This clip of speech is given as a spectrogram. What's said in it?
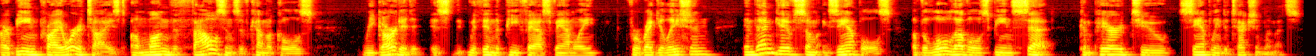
are being prioritized among the thousands of chemicals regarded as within the PFAS family for regulation, and then give some examples of the low levels being set compared to sampling detection limits?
